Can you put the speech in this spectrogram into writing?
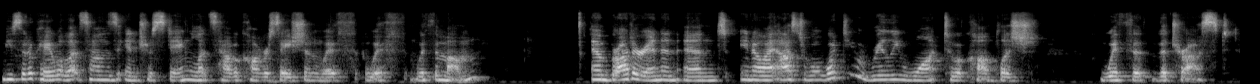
he said okay well that sounds interesting. Let's have a conversation with with with the mom and brought her in and and you know i asked her well what do you really want to accomplish with the, the trust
